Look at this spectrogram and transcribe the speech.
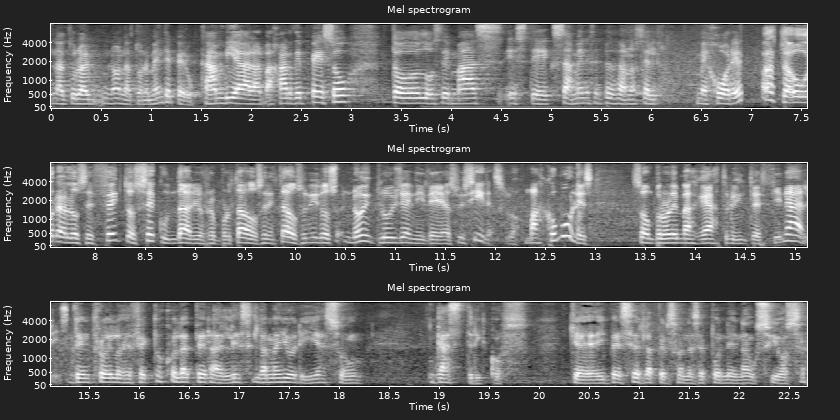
natural, no naturalmente, pero cambia al bajar de peso. Todos los demás este, exámenes empezaron a ser mejores. Hasta ahora los efectos secundarios reportados en Estados Unidos no incluyen ideas suicidas. Los más comunes son problemas gastrointestinales. Dentro de los efectos colaterales, la mayoría son gástricos que hay veces la persona se pone nauseosa.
